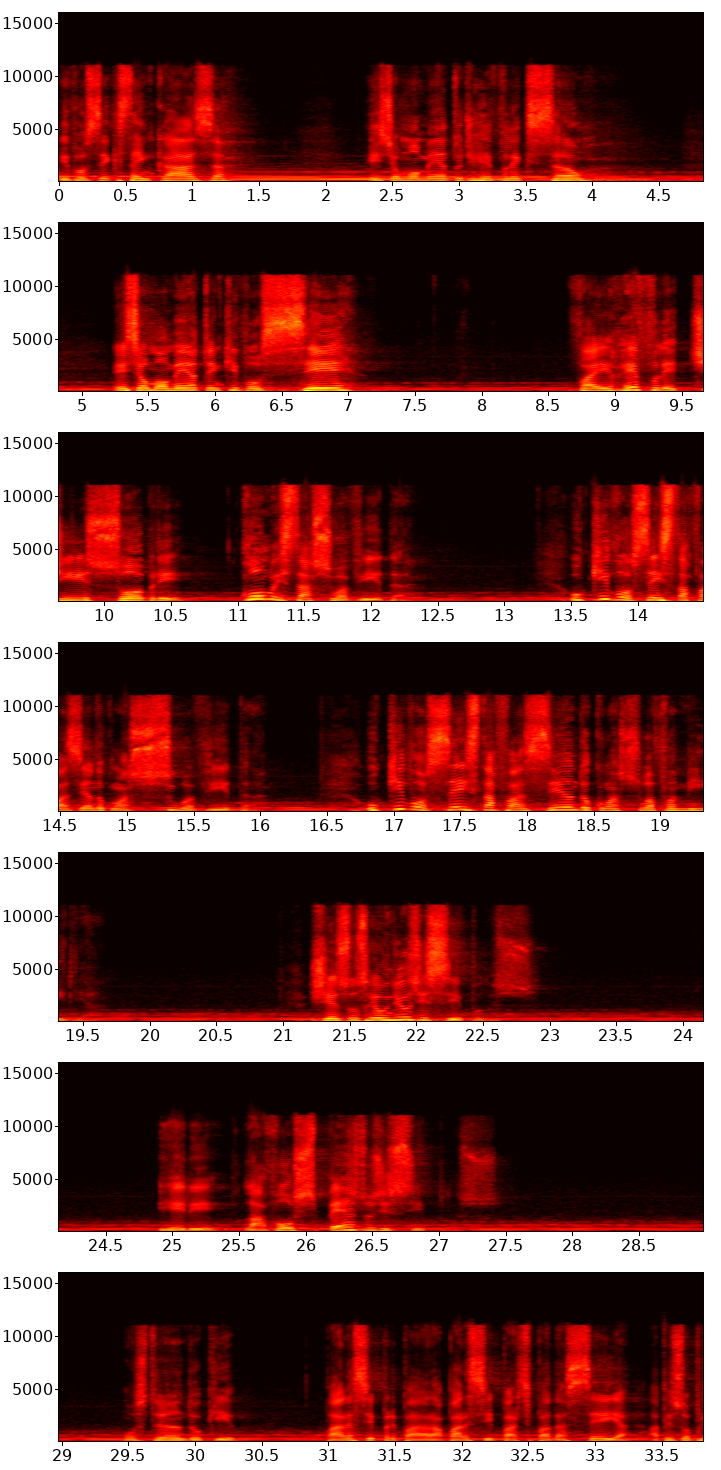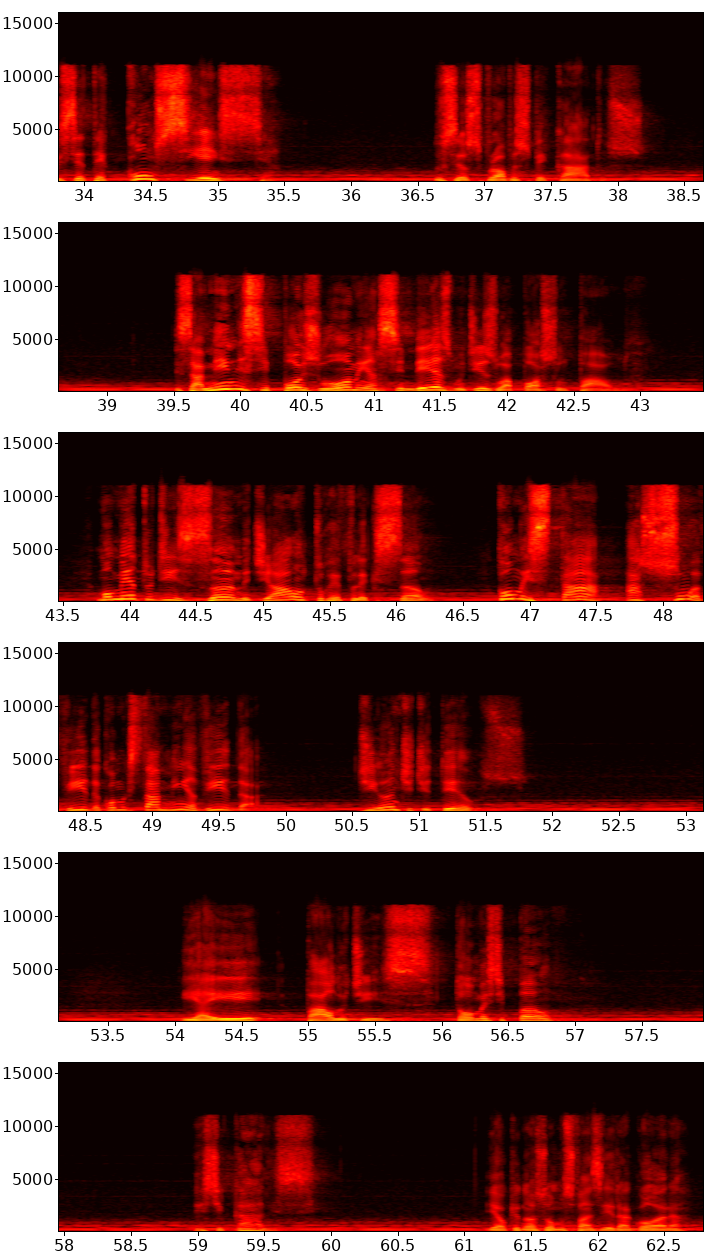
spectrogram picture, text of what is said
E você que está em casa, esse é o momento de reflexão. Esse é o momento em que você vai refletir sobre como está a sua vida. O que você está fazendo com a sua vida? O que você está fazendo com a sua família. Jesus reuniu os discípulos E ele lavou os pés dos discípulos, mostrando que para se preparar, para se participar da ceia, a pessoa precisa ter consciência dos seus próprios pecados. Examine-se, pois, o homem a si mesmo, diz o apóstolo Paulo. Momento de exame, de autorreflexão. Como está a sua vida? Como está a minha vida diante de Deus? E aí Paulo diz: toma este pão, este cálice. E é o que nós vamos fazer agora,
